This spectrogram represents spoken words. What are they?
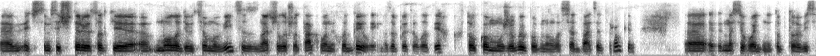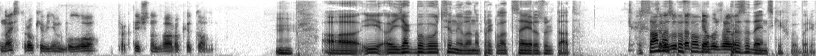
74% е, молоді в цьому віці зазначили, що так вони ходили. Ми запитували тих, хто кому вже виповнилося 20 років на сьогодні, тобто 18 років їм було практично 2 роки тому. Угу. А, І е, як би ви оцінили, наприклад, цей результат? Саме результат, стосовно вважаю... президентських виборів.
